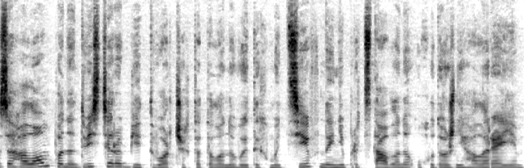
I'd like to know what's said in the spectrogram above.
Загалом понад 200 робіт творчих та талановитих митців нині представлено у художній галереї.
